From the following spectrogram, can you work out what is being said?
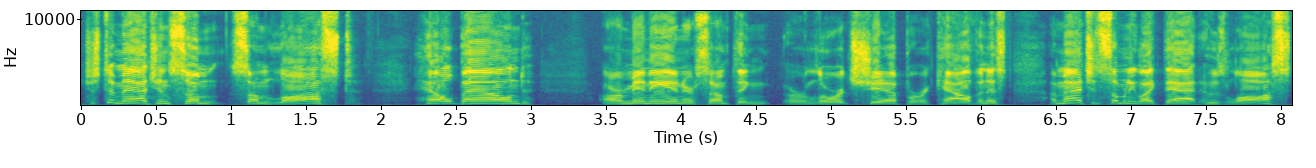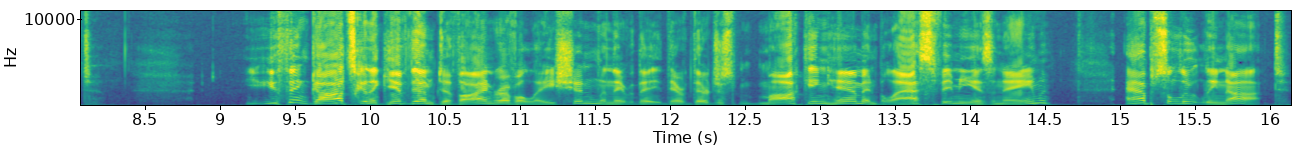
Just imagine some, some lost, hell-bound Arminian or something, or Lordship or a Calvinist. Imagine somebody like that who's lost. You think God's going to give them divine revelation when they, they, they're, they're just mocking Him and blaspheming His name? Absolutely not.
